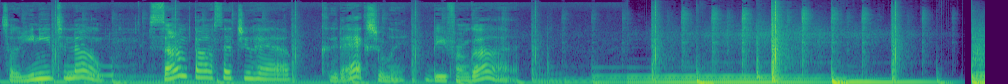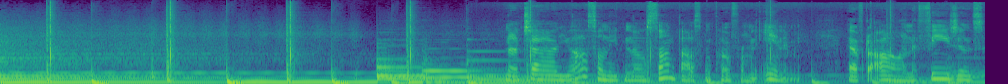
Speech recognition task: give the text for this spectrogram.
So you need to know some thoughts that you have could actually be from God. Now, child, you also need to know some thoughts can come from the enemy. After all, in Ephesians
